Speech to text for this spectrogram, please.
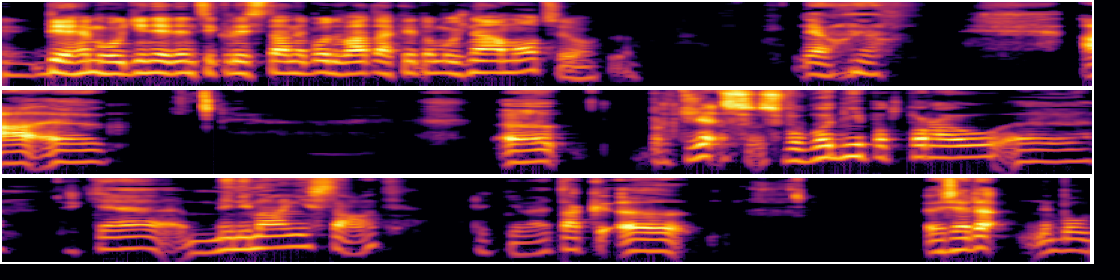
během hodiny jeden cyklista nebo dva, tak je to možná moc. Jo, jo. jo. A uh, uh, protože svobodní podporou, uh, řekněme, minimální stát, řekněme, tak uh, řada, nebo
